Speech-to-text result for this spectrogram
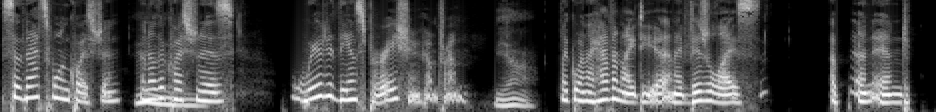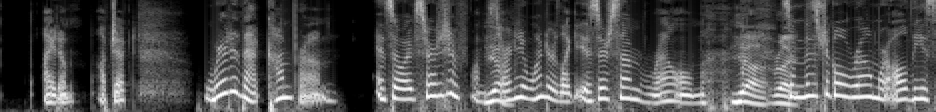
So that's one question. Another Hmm. question is, where did the inspiration come from? Yeah. Like when I have an idea and I visualize a, an end item, object, where did that come from? And so I've started to, I'm Yeah. starting to wonder, like, is there some realm, Yeah. Right. some mystical realm where all these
